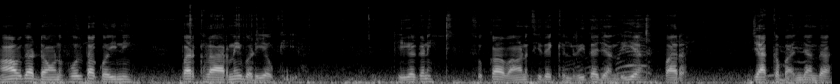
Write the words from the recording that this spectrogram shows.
ਹਾਂ ਉਹਦਾ ਡਾਊਨਫੋਲ ਤਾਂ ਕੋਈ ਨਹੀਂ ਪਰ ਖਿਲਾਰਨੀ ਬੜੀ ਔਖੀ ਆ। ਠੀਕ ਹੈ ਕਿ ਨਹੀਂ? ਸੁੱਕਾ ਵਾਣ ਸੀ ਤੇ ਖਿਲਰੀ ਤਾਂ ਜਾਂਦੀ ਆ ਪਰ ਜੱਕ ਬਣ ਜਾਂਦਾ।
